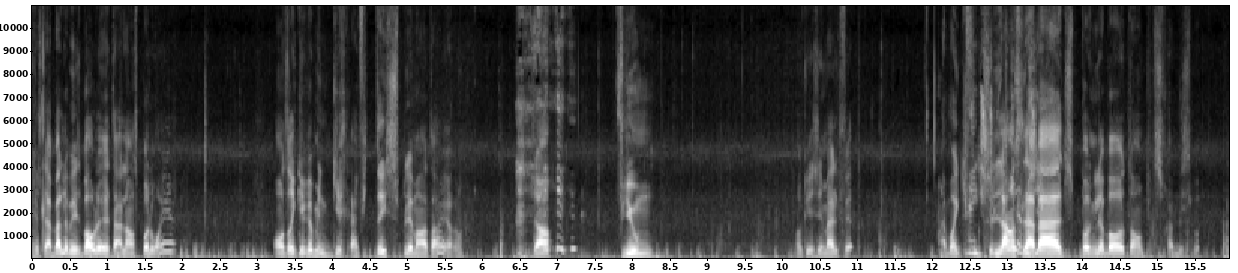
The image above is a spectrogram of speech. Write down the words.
Chris, la balle de baseball, euh, t'as lance pas loin. hein? On dirait qu'il y a comme une gravité supplémentaire. hein. Genre, fium. Ok, c'est mal fait. À moins qu'il faut Hey, que tu lances la balle, tu pognes le bâton, puis tu frappes pas.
